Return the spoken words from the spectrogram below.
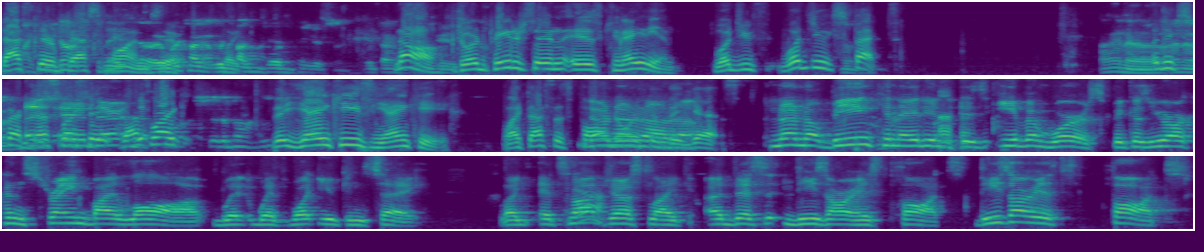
That's Mikey their Knock's best Canadian. one. No. We're talking, we're Like- talking Jordan Peterson. We're talking no, Jordan Peterson is Canadian. What'd you what'd you expect? I know. What do you expect? That's Hey, like they, they're- that's like Shit about the Yankees Yankee. Like that's as far No, no, north no, as it no. gets. No, no, being Canadian is even worse because you are constrained by law with, with what you can say. Like it's not Yeah. just like uh, this. These are his thoughts. These are his thoughts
